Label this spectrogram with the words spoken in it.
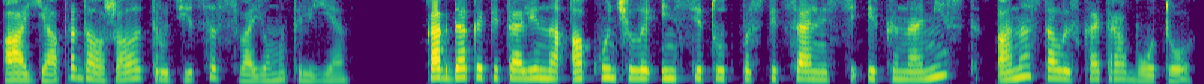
а я продолжала трудиться в своем ателье. Когда Капитолина окончила институт по специальности экономист, она стала искать работу,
